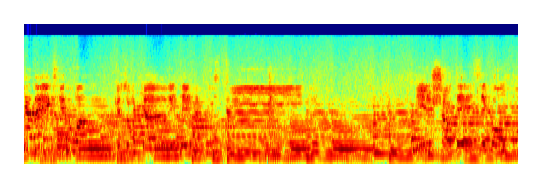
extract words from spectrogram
qu'avec ses doigts, que son cœur était acoustique. Il chantait ses compos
